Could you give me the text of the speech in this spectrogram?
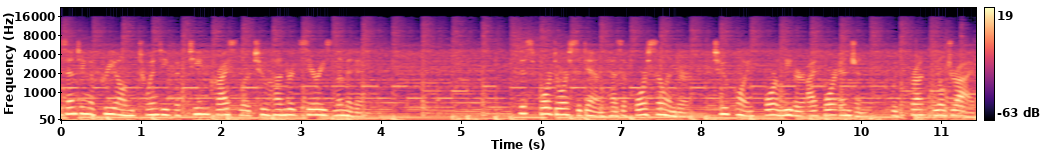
Presenting a pre-owned 2015 Chrysler 200 Series Limited. This four-door sedan has a four-cylinder, 2.4-liter i4 engine, with front-wheel drive,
